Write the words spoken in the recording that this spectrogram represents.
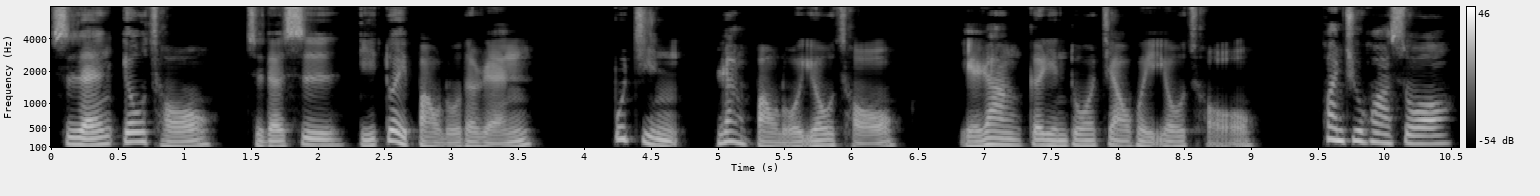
使人忧愁，指的是敌对保罗的人，不仅让保罗忧愁，也让哥林多教会忧愁。换句话说，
